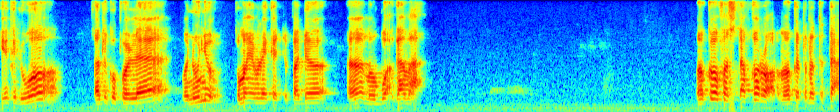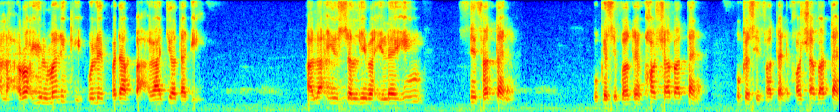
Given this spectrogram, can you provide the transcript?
yang kedua satu kumpulan menunjuk kemahiran mereka kepada ha, membuat gambar. Maka fastaqara, maka telah tetaplah ra'yul maliki oleh pendapat raja tadi. Ala yusallima ilaihim sifatan. Bukan sifatan khashabatan. Bukan sifatan khashabatan.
